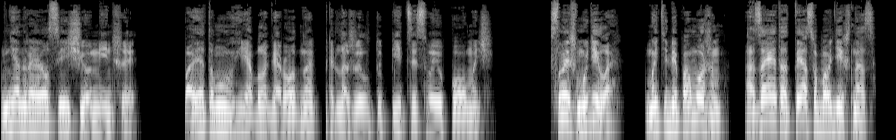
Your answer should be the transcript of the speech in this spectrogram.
мне нравился еще меньше. Поэтому я благородно предложил тупице свою помощь. «Слышь, мудила, мы тебе поможем, а за это ты освободишь нас,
